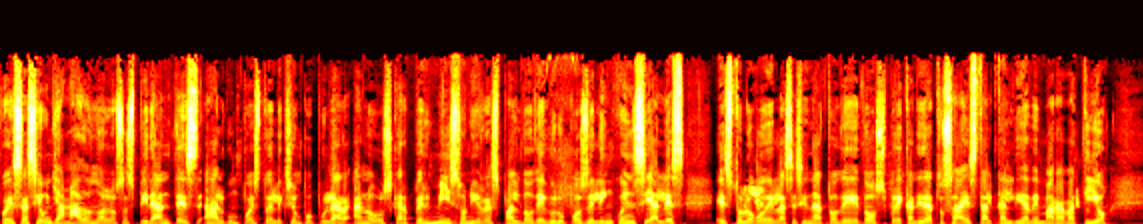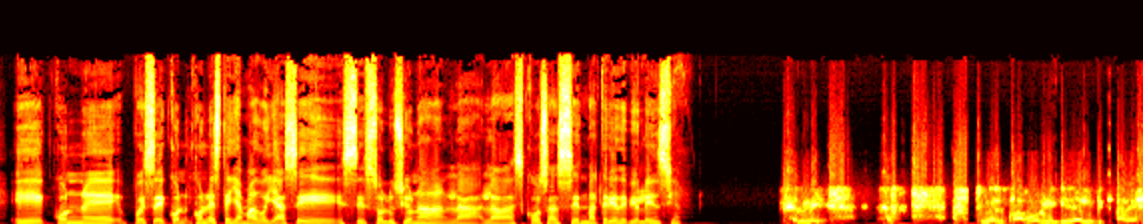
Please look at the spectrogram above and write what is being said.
pues hacía un llamado ¿no? a los aspirantes a algún puesto de elección popular a no buscar permiso ni respaldo de grupos delincuenciales. Esto luego del asesinato de dos precandidatos a esta alcaldía de Marabatío. Eh, con pues con, este llamado ya se, se solucionan las cosas en materia de violencia. Hazme el favor, mi querida. A ver,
